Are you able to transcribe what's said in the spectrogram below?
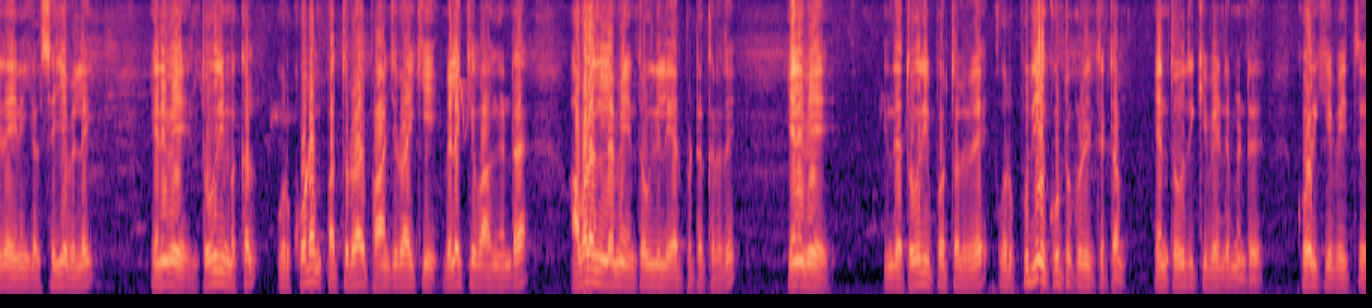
இதை நீங்கள் செய்யவில்லை. எனவே என் தொகுதி மக்கள் ஒரு குடம் பத்து ரூபாய் பாஞ்சு ரூபாய்க்கு விலைக்கு வாங்குகின்ற அவல நிலைமை என் தொகுதியில் ஏற்பட்டிருக்கிறது. எனவே இந்த தொகுதி பொறுத்தளவிலே ஒரு புதிய கூட்டுக்குடி திட்டம் என் தொகுதிக்கு வேண்டும் என்று கோரிக்கை வைத்து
